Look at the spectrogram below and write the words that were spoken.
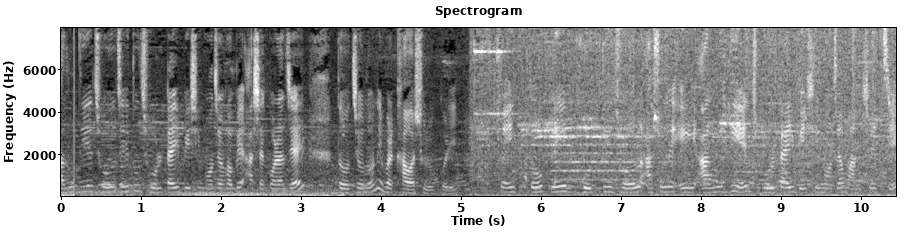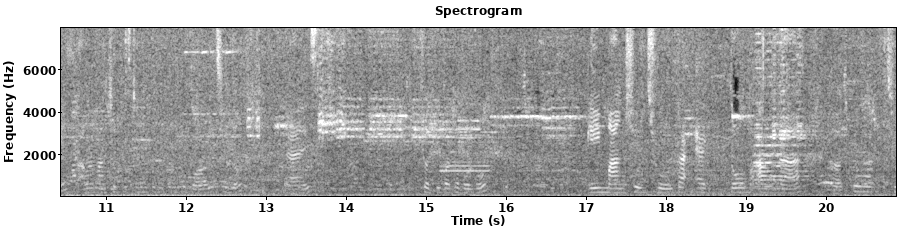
আলু দিয়ে ঝোল যেহেতু ঝোলটাই বেশি মজা হবে আশা করা যায়। তো চলুন এবার খাওয়া শুরু করি। তো এই তো প্লেট ভর্তি ঝোল আসলে এই আলু দিয়ে ঝোলটাই বেশি মজা মাংসের চেয়ে। আমার মাংসের পিসটা কিন্তু মোটামুটি বড় ছিল। Guys, সত্যি কথা বলব এই মাংসের ঝোলটা একদম আমরা কেউ কিছু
